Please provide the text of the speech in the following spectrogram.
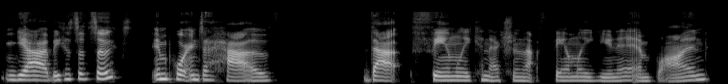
Yeah, because it's so important to have that family connection, that family unit and bond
